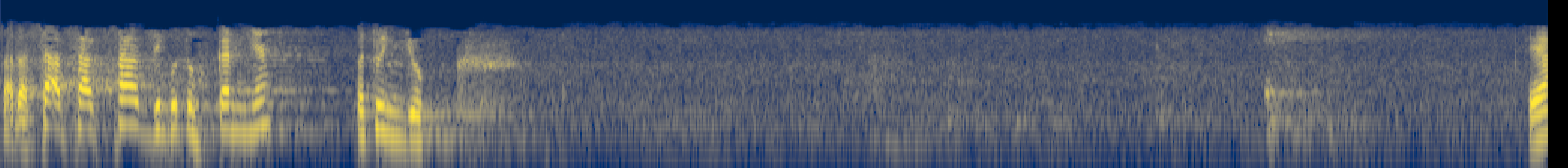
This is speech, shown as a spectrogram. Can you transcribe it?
Pada saat-saat dibutuhkannya petunjuk. Ya,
